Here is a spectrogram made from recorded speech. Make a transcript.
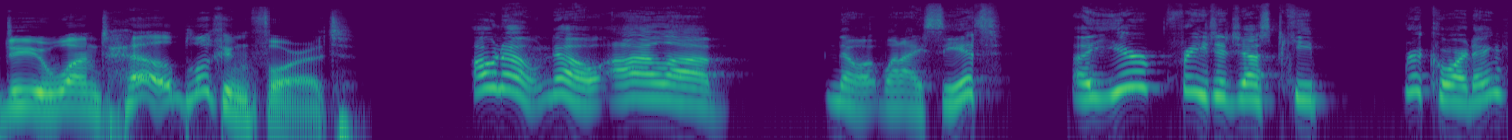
do you want help looking for it? Oh, no, no. I'll, uh, know it when I see it. Uh, you're free to just keep recording.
